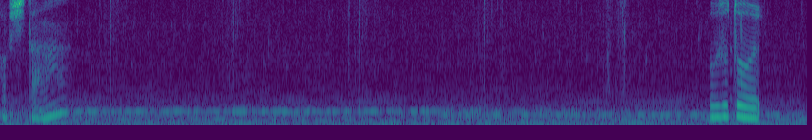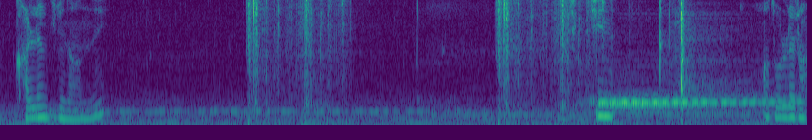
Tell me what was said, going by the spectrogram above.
갑시다. 여기서 또 갈림길이 나왔네. 직진. 아 놀래라.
